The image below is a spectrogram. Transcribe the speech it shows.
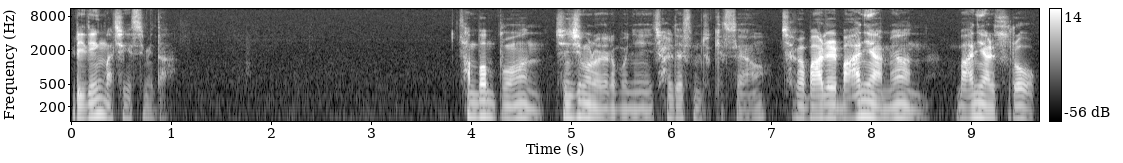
리딩 마치겠습니다. 3번 분 진심으로 여러분이 잘 됐으면 좋겠어요. 제가 말을 많이 하면 많이 할수록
